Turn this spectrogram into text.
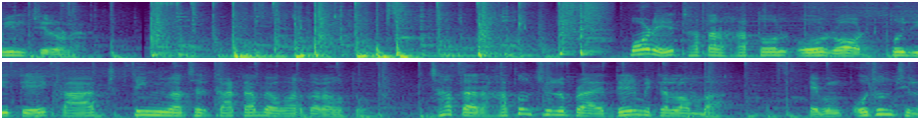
মিল ছিল না। পরে ছাতার হাতল ও রড তৈরিতে কাঠ তিমি মাছের কাঁটা ব্যবহার করা হতো। ছাতার হাতল ছিল প্রায় দেড় মিটার লম্বা এবং ওজন ছিল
